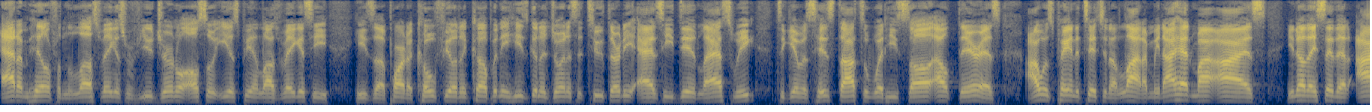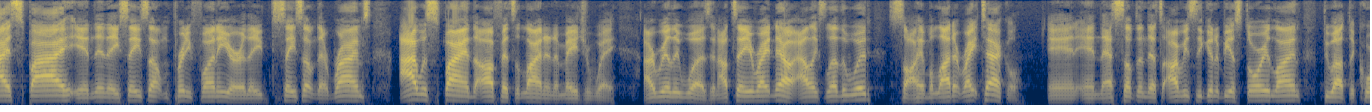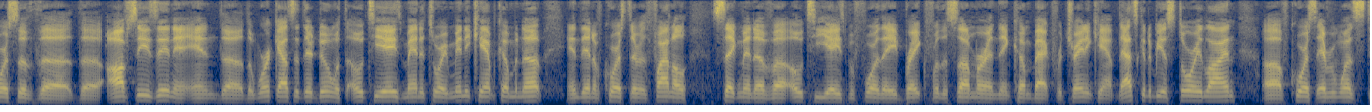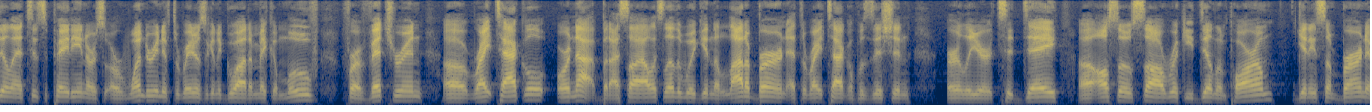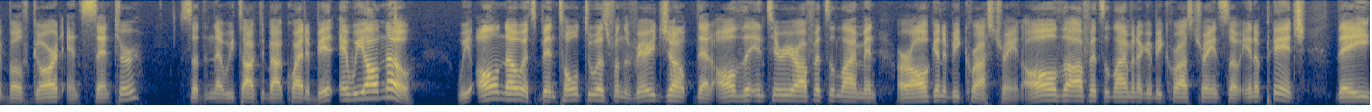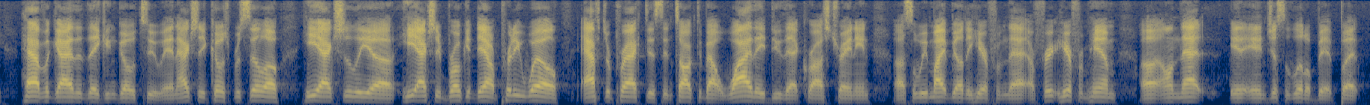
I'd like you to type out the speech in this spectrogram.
Adam Hill from the Las Vegas Review Journal, also ESPN Las Vegas. He he's a part of Cofield and Company. He's going to join us at 2:30 as he did last week to give us his thoughts of what he saw out there. As I was paying attention a lot. I mean, I had my eyes. You know, they say that I spy, and then they say something pretty funny or they say something that rhymes. I was spying the offensive line in a major way. I really was, and I'll tell you right now, Alex Leatherwood saw him a lot at right tackle and and that's something that's obviously going to be a storyline throughout the course of the the off season and, and the the workouts that they're doing with the OTAs, mandatory minicamp coming up, and then of course the final segment of uh, OTAs before they break for the summer and then come back for training camp. That's going to be a storyline. Uh, of course, everyone's still anticipating or, or wondering if the Raiders are going to go out and make a move for a veteran uh, right tackle or not. But I saw Alex Leatherwood getting a lot of burn at the right tackle position earlier today. Uh, also saw rookie Dylan Parham getting some burn at both guard and center, something that we talked about quite a bit. And we all know, we all know it's been told to us from the very jump that all the interior offensive linemen are all going to be cross trained. All the offensive linemen are going to be cross trained. So in a pinch, they have a guy that they can go to. And actually, Coach Bricillo, he actually uh, he actually broke it down pretty well after practice and talked about why they do that cross training. Uh, so we might be able to hear from that or hear from him uh, on that in, in just a little bit, but.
